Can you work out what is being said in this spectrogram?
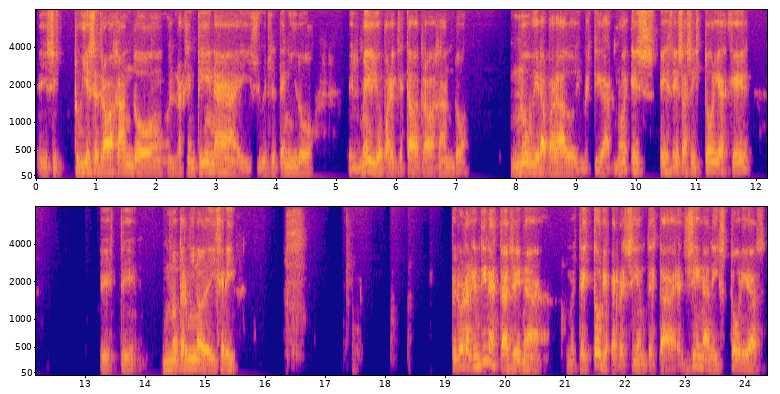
y si estuviese trabajando en la Argentina y si hubiese tenido el medio para el que estaba trabajando, no hubiera parado de investigar. ¿no? Es, es de esas historias que este, no termino de digerir. Pero la Argentina está llena, nuestra historia reciente está llena de historias,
